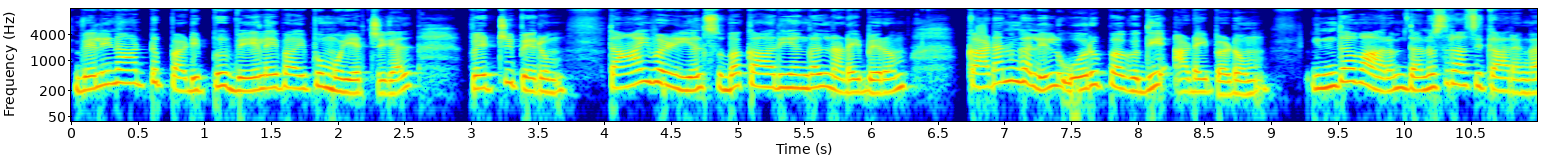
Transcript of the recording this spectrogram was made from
வெளிநாட்டு படிப்பு வேலைவாய்ப்பு முயற்சிகள் வெற்றி பெறும். தாய் வழியில் சுபகாரியங்கள் நடைபெறும். கடன்களில் ஒரு பகுதி அடைபடும். இந்த வாரம் தனுசு ராசிக்காரங்க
